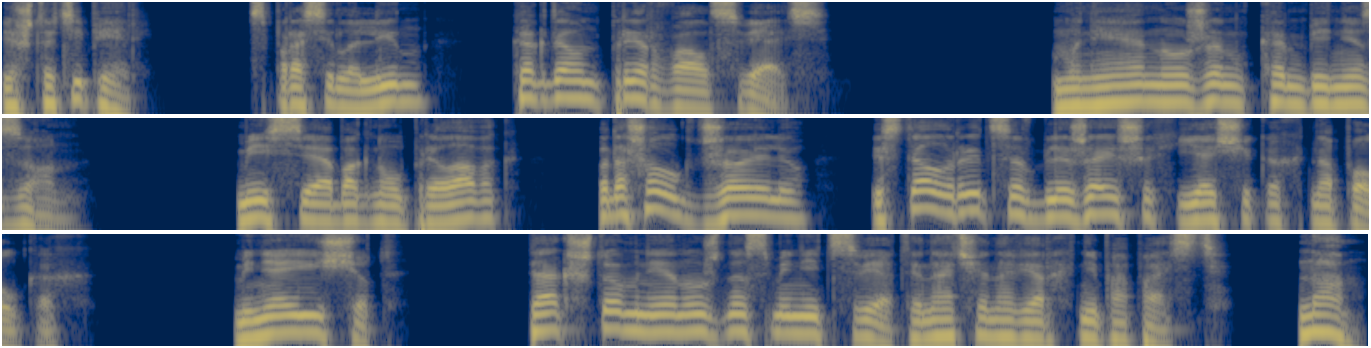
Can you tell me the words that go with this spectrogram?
«И что теперь?» — спросила Лин, когда он прервал связь. «Мне нужен комбинезон». Миссия обогнул прилавок, подошел к Джоэлю и стал рыться в ближайших ящиках на полках. «Меня ищут. Так что мне нужно сменить цвет, иначе наверх не попасть». «Нам»,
